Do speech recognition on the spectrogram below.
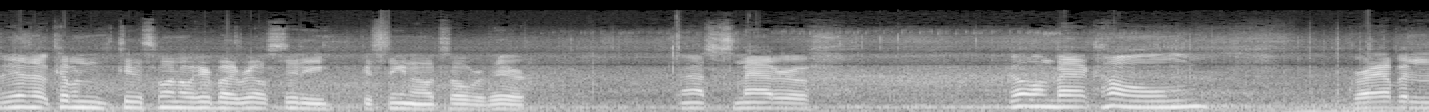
We ended up coming to this one over here by Rail City Casino. It's over there. Now it's just a matter of going back home, grabbing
